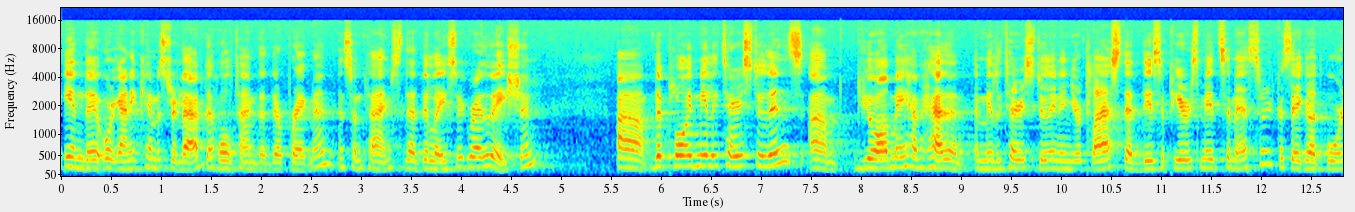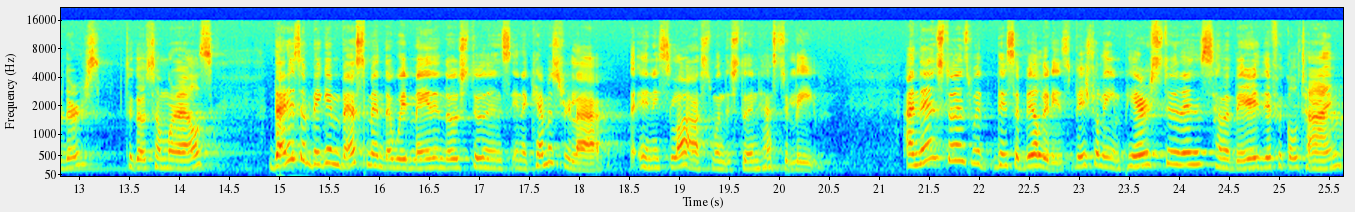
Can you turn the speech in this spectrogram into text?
in the organic chemistry lab the whole time that they're pregnant, and sometimes that delays their graduation. Uh, deployed military students, um, you all may have had a, a military student in your class that disappears mid-semester because they got orders to go somewhere else. That is a big investment that we've made in those students in a chemistry lab, and it's lost when the student has to leave. And then students with disabilities, visually impaired students, have a very difficult time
